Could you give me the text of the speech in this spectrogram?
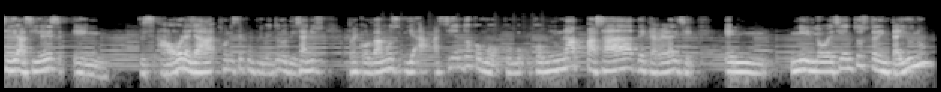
Sí, así es. pues ahora ya con este cumplimiento de los 10 años, recordamos y haciendo como, como, una pasada de carrera, dice, en 1931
